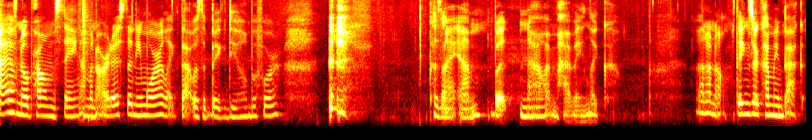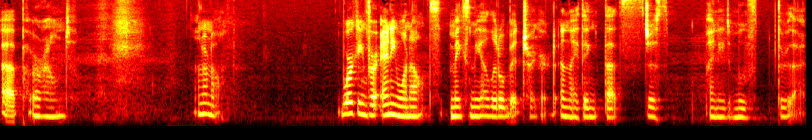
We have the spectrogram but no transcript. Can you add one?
I have no problem saying I'm an artist anymore. Like that was a big deal before. Cuz I am, but now I'm having like I don't know. Things are coming back up around I don't know. working for anyone else makes me a little bit triggered. And I think that's just, I need to move through that.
